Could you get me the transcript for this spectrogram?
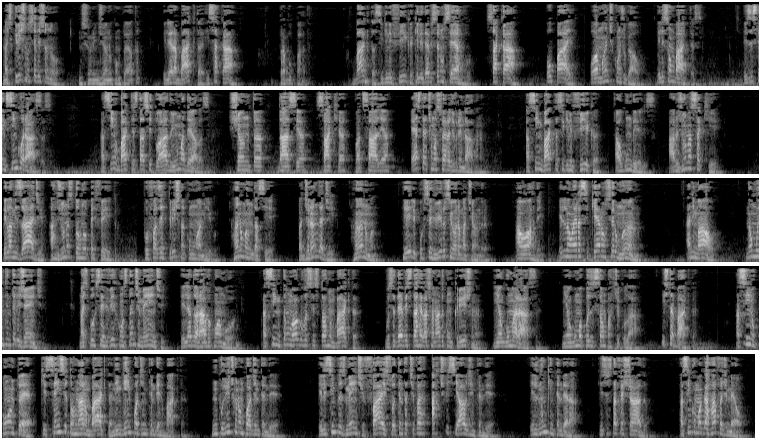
Mas Krishna o selecionou. O senhor indiano completa. Ele era Bhakta e Sakha, Prabhupada. Bhakta significa que ele deve ser um servo, Sakha, ou pai, ou amante conjugal. Eles são Bhaktas. Existem cinco raças. Assim, o Bhakta está situado em uma delas. Shanta, Dasya, Sakya, Vatsalya. Esta é a atmosfera de Vrindavana. Assim, Bhakta significa algum deles. Arjuna Sakya. Pela amizade, Arjuna se tornou perfeito. Por fazer Krishna como um amigo. Hanuman Dasya. Vajrangaji. Hanuman. Ele por servir o Sr. Amachandra. A ordem. Ele não era sequer um ser humano, animal, não muito inteligente, mas por servir constantemente, ele adorava com amor. Assim, tão logo você se torna um Bhakta, você deve estar relacionado com Krishna em alguma raça, em alguma posição particular. Isto é Bhakta. Assim, o ponto é que, sem se tornar um Bhakta, ninguém pode entender Bhakta. Um político não pode entender. Ele simplesmente faz sua tentativa artificial de entender. Ele nunca entenderá. Isso está fechado. Assim como a garrafa de mel.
